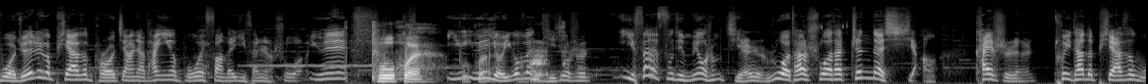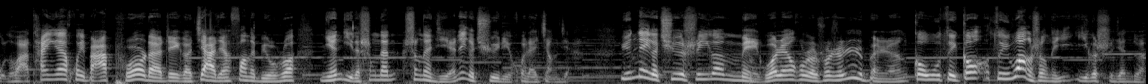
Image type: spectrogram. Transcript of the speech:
我觉得这个 PS Pro 降价，它应该不会放在 E 三上说，因为不会，不会因为因为有一个问题就是 E 三附近没有什么节日，如果他说他真的想开始推他的 PS 五的话，他应该会把 Pro 的这个价钱放在比如说年底的圣诞圣诞节那个区域里会来降价，因为那个区域是一个美国人或者说是日本人购物最高最旺盛的一一个时间段，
